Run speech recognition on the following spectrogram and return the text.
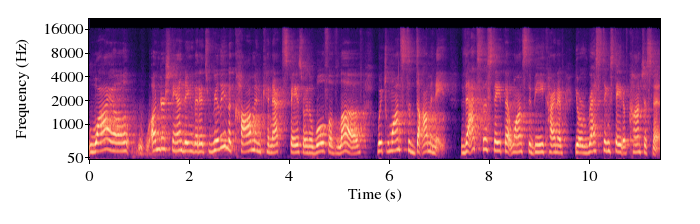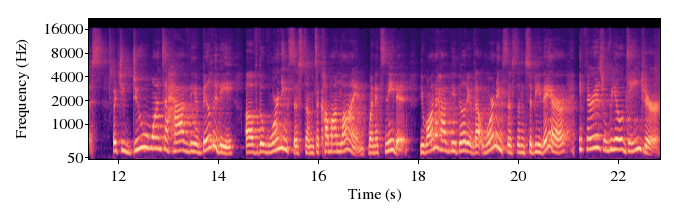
while understanding that it's really the calm and connect space or the wolf of love which wants to dominate that's the state that wants to be kind of your resting state of consciousness but you do want to have the ability of the warning system to come online when it's needed. You want to have the ability of that warning system to be there if there is real danger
